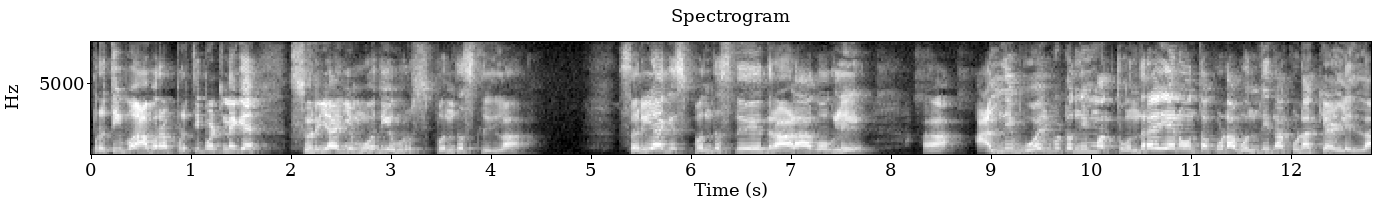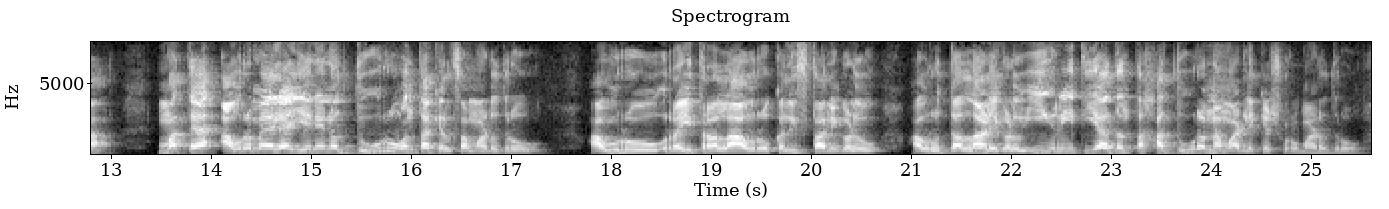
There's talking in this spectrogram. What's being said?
ಪ್ರತಿಭ, ಅವರ ಪ್ರತಿಭಟನೆಗೆ ಸರಿಯಾಗಿ ಮೋದಿಯವರು ಸ್ಪಂದಿಸಲಿಲ್ಲ. ಸರಿಯಾಗಿ ಸ್ಪಂದಿಸ್ತಿದ್ರೆ ಹಾಳಾಗೋಗ್ಲಿ. ಅಲ್ಲಿ ಹೋಗ್ಬಿಟ್ಟು ನಿಮ್ಮ ತೊಂದರೆ ಏನು ಅಂತ ಕೂಡ ಒಂದಿನ ಕೂಡ ಕೇಳಲಿಲ್ಲ. ಮತ್ತು ಅವ್ರ ಮೇಲೆ ಏನೇನೋ ದೂರುವಂಥ ಕೆಲಸ ಮಾಡಿದ್ರು. ಅವರು ರೈತರಲ್ಲ, ಅವರು ಖಲಿಸ್ತಾನಿಗಳು, ಅವರು ದಲ್ಲಾಳಿಗಳು ಈ ರೀತಿಯಾದಂತಹ ದೂರನ್ನು ಮಾಡಲಿಕ್ಕೆ ಶುರು ಮಾಡಿದ್ರು.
